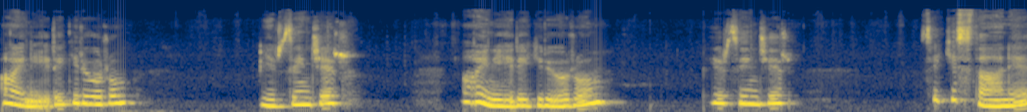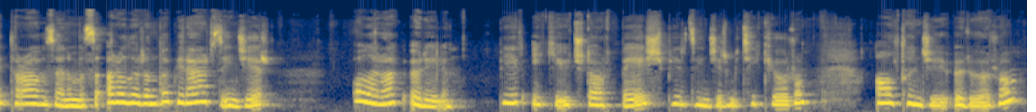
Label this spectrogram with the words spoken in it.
aynı yere giriyorum bir zincir aynı yere giriyorum bir zincir 8 tane trabzanımızı aralarında birer zincir olarak örelim. 1 2 3 4 5 bir zincirimi çekiyorum. 6.'yı örüyorum.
